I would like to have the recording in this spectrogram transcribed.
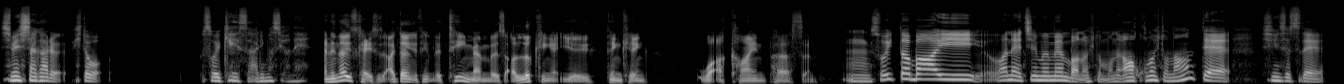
示したがる人、そういうケースありますよね。 And in those cases, I don't think the team members are looking at you thinking, what a kind person. うん、そういった場合はねチームメンバーの人もねあこの人なんて親切で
